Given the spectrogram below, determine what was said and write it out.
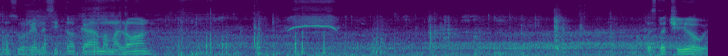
con su rielecito acá, mamalón. Está chido, güey.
